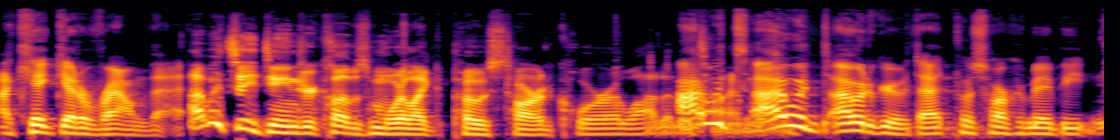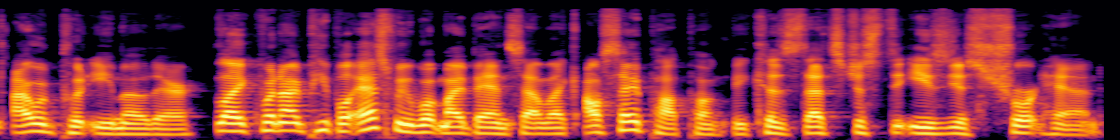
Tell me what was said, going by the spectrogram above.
I can't get around that. I would say Danger Club's more like post hardcore a lot of the I time. would, I would, I would agree with that. Post hardcore, maybe I would put emo there. Like when I people ask me what my band sound like, I'll say pop punk because that's just the easiest shorthand.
